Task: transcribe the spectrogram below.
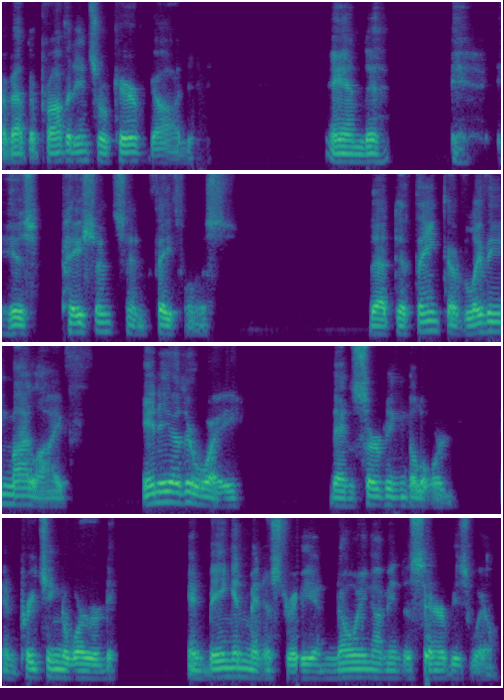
about the providential care of God and his patience and faithfulness. That to think of living my life any other way than serving the Lord and preaching the word and being in ministry and knowing I'm in the center of his will.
